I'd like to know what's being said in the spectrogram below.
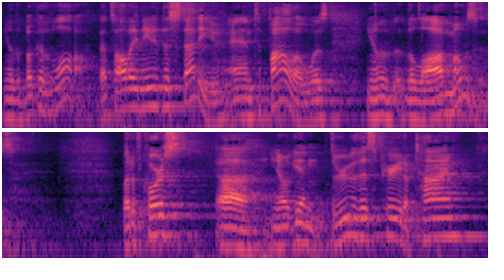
you know, the book of the law. That's all they needed to study and to follow was, you know, the, the law of Moses. But of course, uh, you know, again, through this period of time,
